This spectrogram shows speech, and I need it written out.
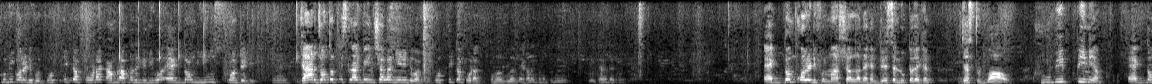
খুবই কোয়ালিটিফুল প্রত্যেকটা প্রোডাক্ট আমরা আপনাদেরকে দিব একদম ইউজ কোয়ান্টিটি যার যত পিস লাগবে ইনশাল্লাহ নিয়ে নিতে পারবেন। প্রত্যেকটা প্রোডাক্ট তোমারগুলো দেখা লাগবে না, তুমি এখানে দেখো। একদম কোয়ালিটিফুল মার্শাল্লাহ দেখেন ড্রেসের লুকটা দেখেন জাস্ট ওয়াও খুবই প্রিমিয়াম একদম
